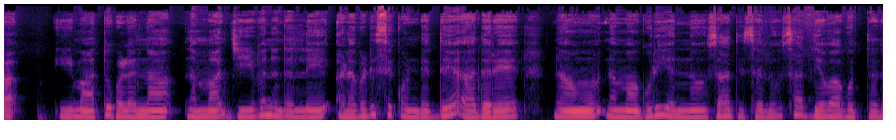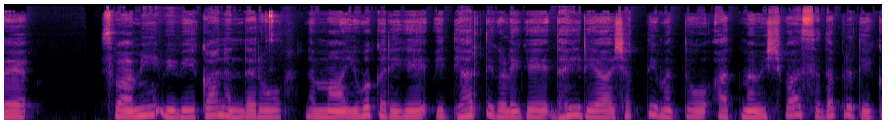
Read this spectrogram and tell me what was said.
ಈ ಮಾತುಗಳನ್ನು ನಮ್ಮ ಜೀವನದಲ್ಲಿ ಅಳವಡಿಸಿಕೊಂಡಿದ್ದೇ ಆದರೆ ನಾವು ನಮ್ಮ ಗುರಿಯನ್ನು ಸಾಧಿಸಲು ಸಾಧ್ಯವಾಗುತ್ತದೆ. ಸ್ವಾಮಿ ವಿವೇಕಾನಂದರು, ನಮ್ಮ ಯುವಕರಿಗೆ, ವಿದ್ಯಾರ್ಥಿಗಳಿಗೆ ಧೈರ್ಯ, ಶಕ್ತಿ ಮತ್ತು ಆತ್ಮವಿಶ್ವಾಸದ ಪ್ರತೀಕ.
